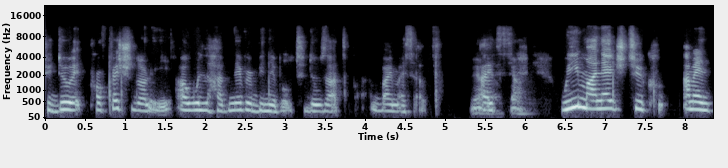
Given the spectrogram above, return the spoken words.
to do it professionally. I will have never been able to do that by myself. yeah, I- yeah. We managed to, I mean,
